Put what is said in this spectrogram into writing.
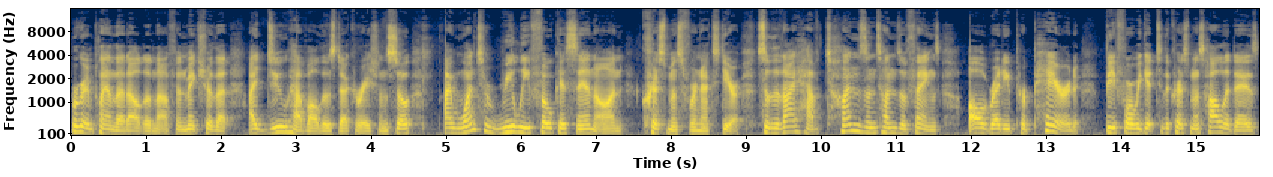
we're going to plan that out enough and make sure that I do have all those decorations. So I want to really focus in on Christmas for next year so that I have tons and tons of things already prepared before we get to the Christmas holidays.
